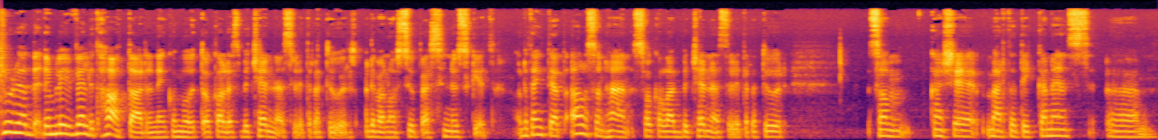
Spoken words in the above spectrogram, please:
Tror du att den blev väldigt hatad när den kom ut och kallades bekännelselitteratur och det var något supersnuskigt. Och då tänkte jag att all sån här så kallad bekännelselitteratur som kanske Märta Tikkanens ähm,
